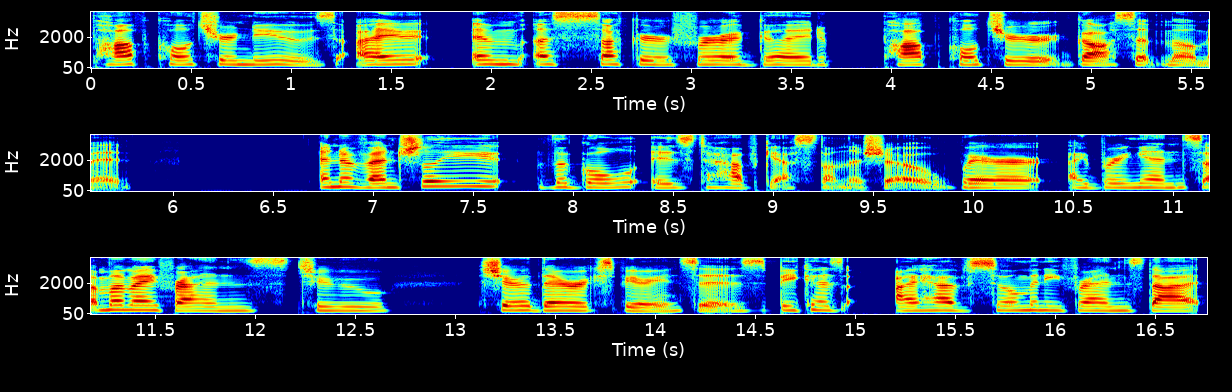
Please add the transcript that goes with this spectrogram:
pop culture news. I am a sucker for a good pop culture gossip moment. And eventually, the goal is to have guests on the show where I bring in some of my friends to share their experiences because I have so many friends that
